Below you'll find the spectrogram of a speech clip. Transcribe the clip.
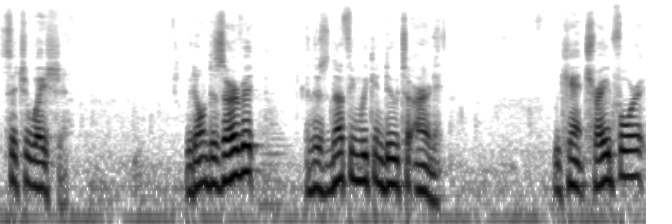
situation. We don't deserve it, and there's nothing we can do to earn it. We can't trade for it.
